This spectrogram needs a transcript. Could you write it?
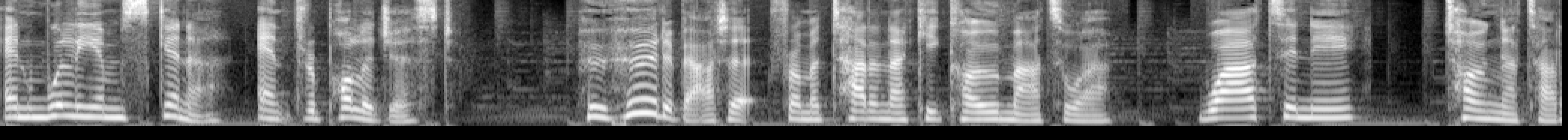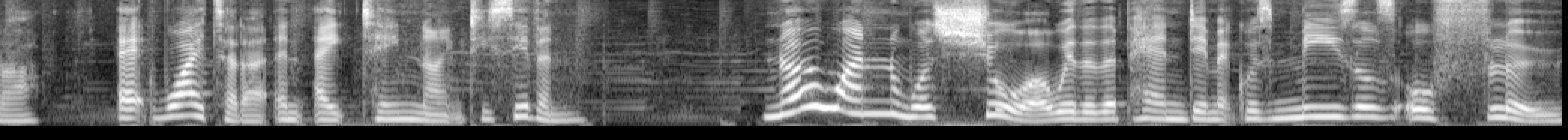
and William Skinner, anthropologist, who heard about it from a Taranaki kaumātua, Wātene Tongatara, at Waitara in 1897. No one was sure whether the pandemic was measles or flu,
